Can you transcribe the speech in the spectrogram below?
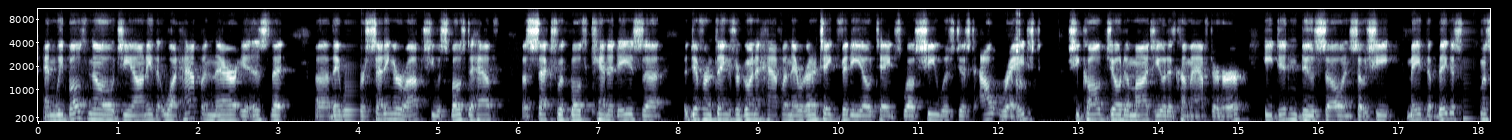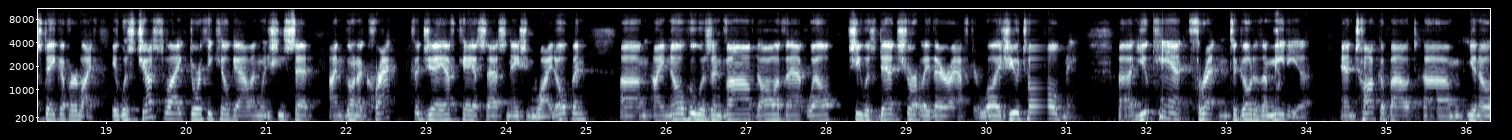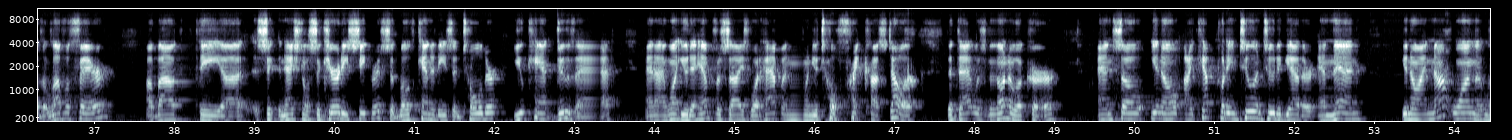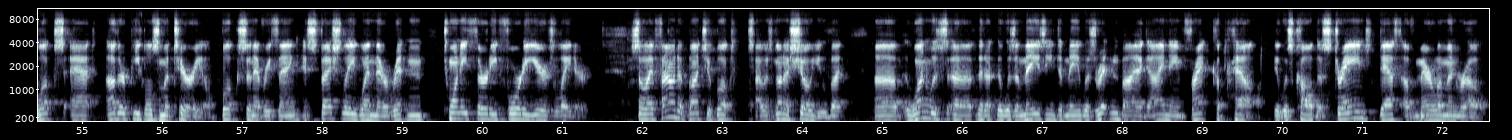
And we both know, Gianni, that what happened there is that uh, they were setting her up. She was supposed to have a sex with both Kennedys. Uh, different things were going to happen. They were going to take videotapes. Well, she was just outraged. She called Joe DiMaggio to come after her. He didn't do so, and so she made the biggest mistake of her life. It was just like Dorothy Kilgallen when she said, "I'm going to crack the JFK assassination wide open." Um, I know who was involved, all of that. Well, she was dead shortly thereafter. Well, as you told me, uh, you can't threaten to go to the media and talk about, um, you know, the love affair, about the uh, national security secrets that both Kennedys had told her. You can't do that. And I want you to emphasize what happened when you told Frank Costello that that was going to occur. And so, you know, I kept putting two and two together. And then, you know, I'm not one that looks at other people's material, books and everything, especially when they're written 20, 30, 40 years later. So I found a bunch of books I was going to show you, but uh, one was uh, that, that was amazing to me was written by a guy named Frank Capell. It was called The Strange Death of Marilyn Monroe.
